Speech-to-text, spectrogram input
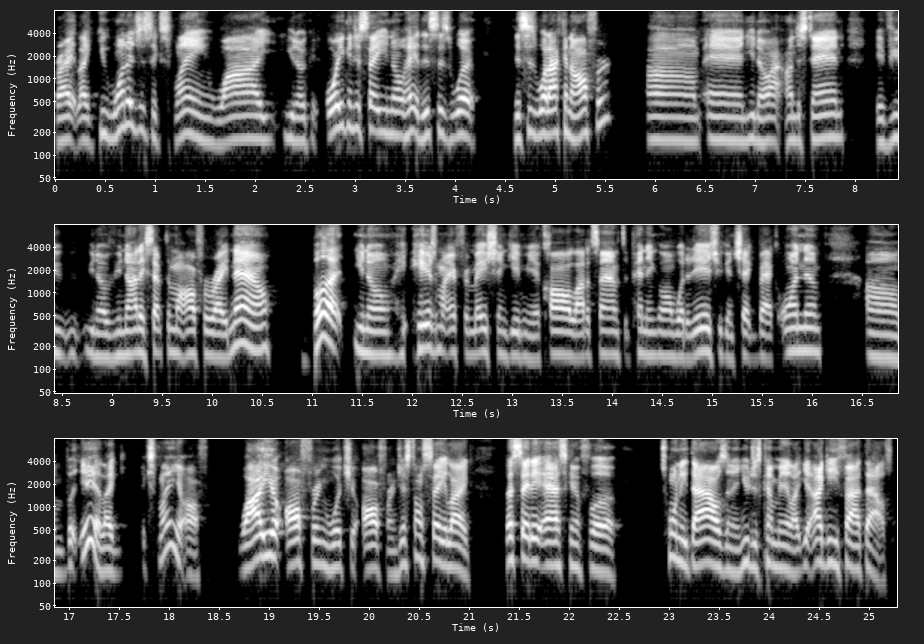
right? Like you want to just explain why, you know, or you can just say, you know, hey, this is what this is what I can offer. Um, and you know, I understand if you, you know, if you're not accepting my offer right now, but you know, here's my information. Give me a call. A lot of times, depending on what it is, you can check back on them. Um, but yeah, like explain your offer. Why you're offering what you're offering. Just don't say like, let's say they're asking for twenty thousand, and you just come in like, yeah, I give you five thousand.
